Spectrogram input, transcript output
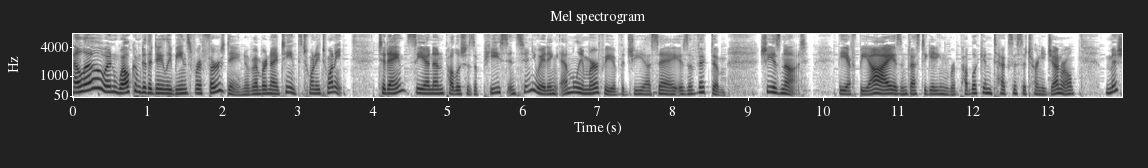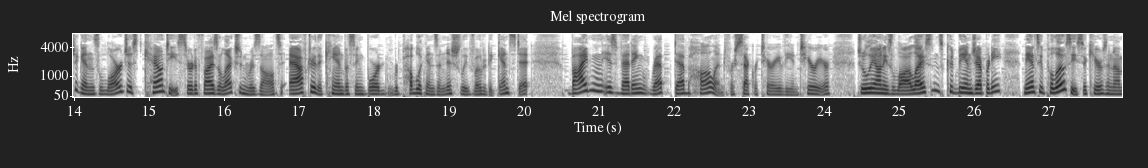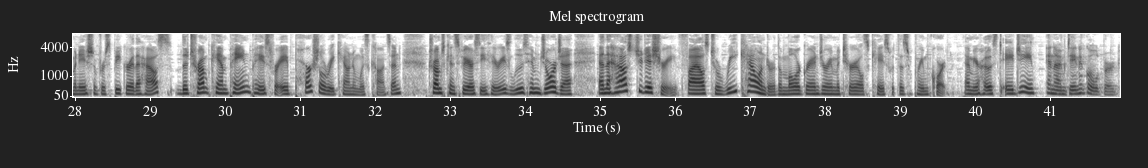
Hello and welcome to the Daily Beans for Thursday, November 19th, 2020. Today, CNN publishes a piece insinuating Emily Murphy of the GSA is a victim. She is not. The FBI is investigating the Republican Texas Attorney General. Michigan's largest county certifies election results after the canvassing board Republicans initially voted against it. Biden is vetting Rep. Deb Haaland for Secretary of the Interior. Giuliani's law license could be in jeopardy. Nancy Pelosi secures a nomination for Speaker of the House. The Trump campaign pays for a partial recount in Wisconsin. Trump's conspiracy theories lose him Georgia. And the House Judiciary files to recalendar the Mueller grand jury materials case with the Supreme Court. I'm your host, AG. And I'm Dana Goldberg.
